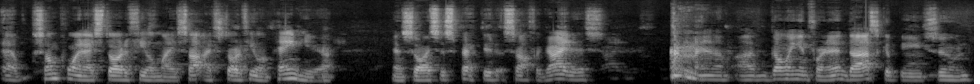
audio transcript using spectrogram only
at some point I started feeling my I started feeling pain here, and so I suspected esophagitis, and I'm, I'm going in for an endoscopy soon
